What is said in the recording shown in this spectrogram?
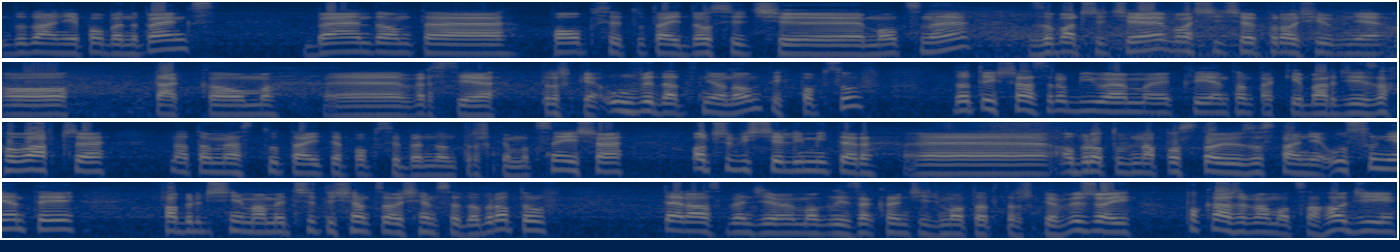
dodanie and banks. Będą te popsy tutaj dosyć e, mocne. Zobaczycie, właściciel prosił mnie o taką e, wersję troszkę uwydatnioną tych popsów. Dotychczas robiłem e, klientom takie bardziej zachowawcze, natomiast tutaj te popsy będą troszkę mocniejsze. Oczywiście limiter obrotów na postoju zostanie usunięty. Fabrycznie mamy 3800 obrotów. Teraz będziemy mogli zakręcić motor troszkę wyżej. Pokażę Wam o co chodzi.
